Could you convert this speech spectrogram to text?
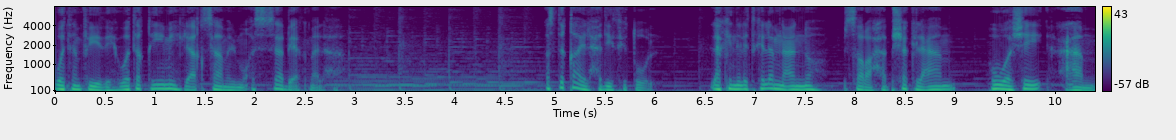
وتنفيذه وتقييمه لأقسام المؤسسة بأكملها. أصدقائي الحديث يطول، لكن اللي تكلمنا عنه بصراحة بشكل عام هو شيء عام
